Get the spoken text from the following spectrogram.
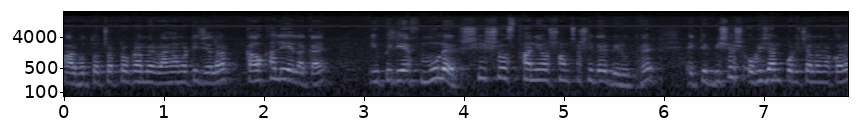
পার্বত্য চট্টগ্রামের রাঙামাটি জেলার কাউখালী এলাকায় ইউপিডিএফ মূলের শীর্ষস্থানীয় সন্ত্রাসীদের বিরুদ্ধে একটি বিশেষ অভিযান পরিচালনা করে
